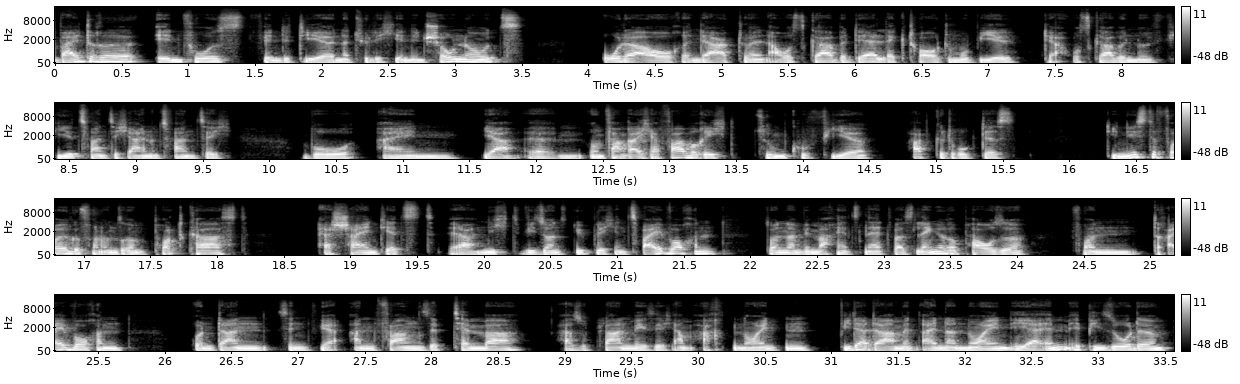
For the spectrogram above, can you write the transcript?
Weitere Infos findet ihr natürlich hier in den Show Notes oder auch in der aktuellen Ausgabe der Elektroautomobil, der Ausgabe 04 2021, wo ein ja, ähm, umfangreicher Fahrbericht zum Q4 abgedruckt ist. Die nächste Folge von unserem Podcast erscheint jetzt ja nicht wie sonst üblich in zwei Wochen, sondern wir machen jetzt eine etwas längere Pause von drei Wochen und dann sind wir Anfang September also planmäßig am 8.9. wieder da mit einer neuen ERM-Episode.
